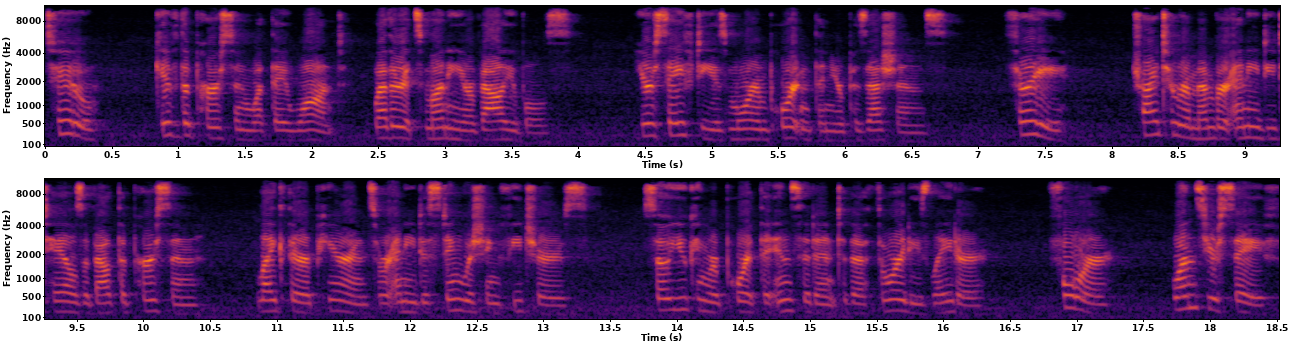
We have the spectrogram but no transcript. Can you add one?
2. Give the person what they want, whether it's money or valuables. Your safety is more important than your possessions. 3. Try to remember any details about the person, like their appearance or any distinguishing features, so you can report the incident to the authorities later. 4. Once you're safe,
